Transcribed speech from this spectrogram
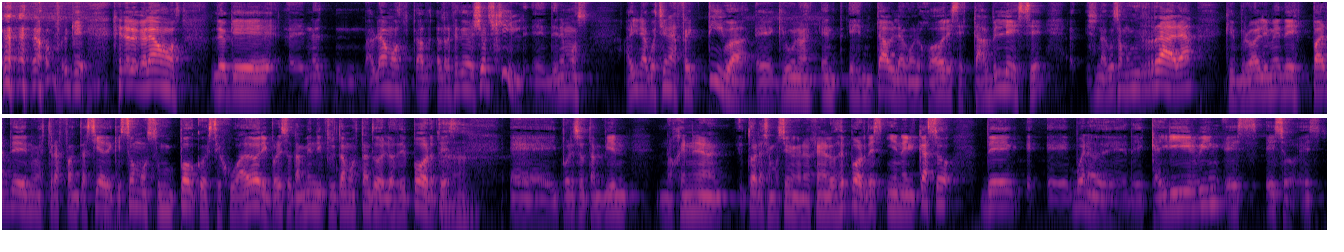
porque era lo que hablábamos, lo que eh, hablábamos al respecto de George Hill. Eh, tenemos, hay una cuestión afectiva que uno entabla con los jugadores, establece. Es una cosa muy rara que probablemente es parte de nuestra fantasía de que somos un poco ese jugador y por eso también disfrutamos tanto de los deportes. Eh, y por eso también nos generan todas las emociones que nos generan los deportes. Y en el caso de, eh, eh, bueno, de, Kyrie Irving, es eso, es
